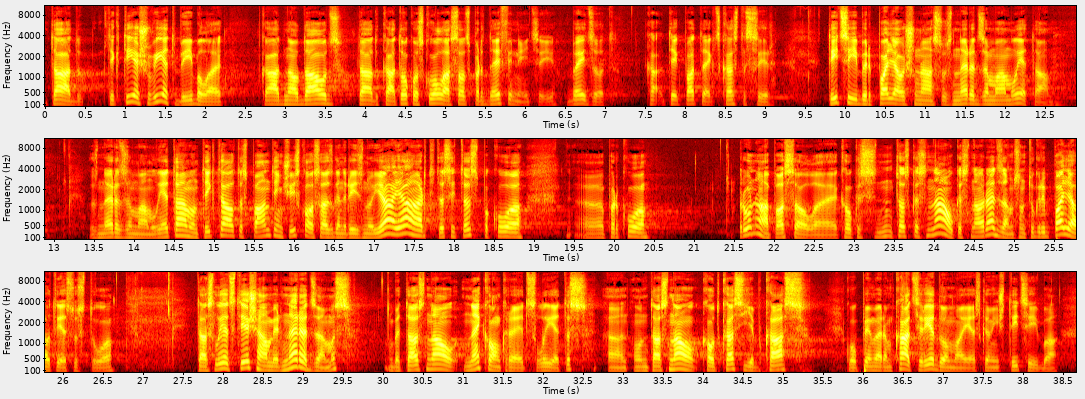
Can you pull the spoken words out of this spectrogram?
tādu tik tiešu vietu Bībelē, kādu nav daudz, tādu kā to, ko skolā sauc par definīciju. Beidzot, tiek pateikts, kas tas ir. Ticība ir paļaušanās uz neredzamām lietām. Uz neredzamām lietām, un tik tālu tas pantiņš izklausās gan arī, nu, jā, jā, Arti, tas ir tas, par ko, eh, par ko runā pasaulē. Kaut kas, tas, kas nav, kas nav redzams, un tu gribi paļauties uz to. Tās lietas tiešām ir neredzamas, bet tās nav nekonkrētas lietas, eh, un tās nav kaut kas, jebkas, ko, piemēram, kāds ir iedomājies, ka viņš ticībā ir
